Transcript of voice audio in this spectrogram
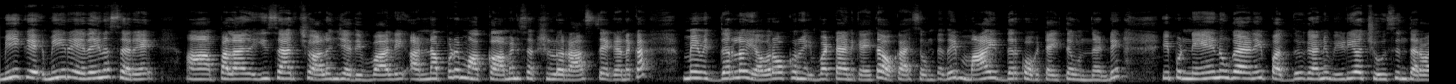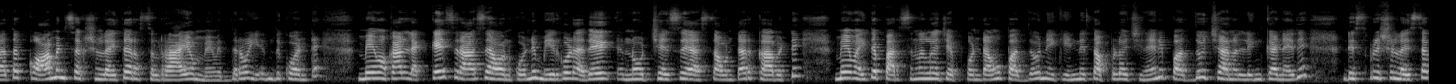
మీకు మీరు ఏదైనా సరే పలా ఈసారి ఛాలెంజ్ అది ఇవ్వాలి అన్నప్పుడు మాకు కామెంట్ సెక్షన్లో రాస్తే గనక మేమిద్దరిలో ఎవరో ఒకరు ఇవ్వటానికి అయితే అవకాశం ఉంటుంది. మా ఇద్దరికి ఒకటి అయితే ఉందండి. ఇప్పుడు నేను కానీ పద్దు కానీ వీడియో చూసిన తర్వాత కామెంట్ సెక్షన్లో అయితే అసలు రాయం మేమిద్దరం. ఎందుకు అంటే మేము ఒక లెక్కేసి రాసామనుకోండి మీరు కూడా అదే నోట్ చేసి వేస్తూ ఉంటారు. కాబట్టి మేమైతే పర్సనల్గా చెప్పుకుంటాము. పద్దు నీకు ఇన్ని తప్పులు వచ్చినాయని పద్దు ఛానల్ లింక్ అనేది డిస్క్రిప్షన్లో ఇస్తే.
